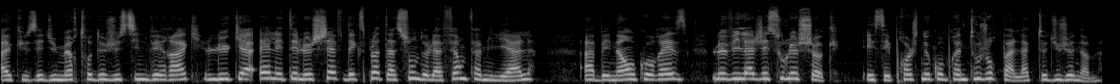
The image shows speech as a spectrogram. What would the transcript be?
Accusé du meurtre de Justine Vérac, Lucas, elle, était le chef d'exploitation de la ferme familiale. À Bénin, en Corrèze, le village est sous le choc et ses proches ne comprennent toujours pas l'acte du jeune homme.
